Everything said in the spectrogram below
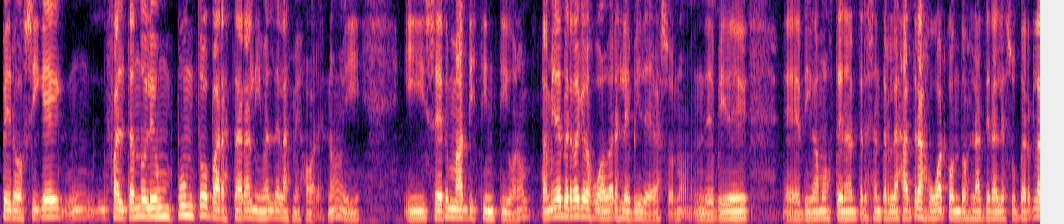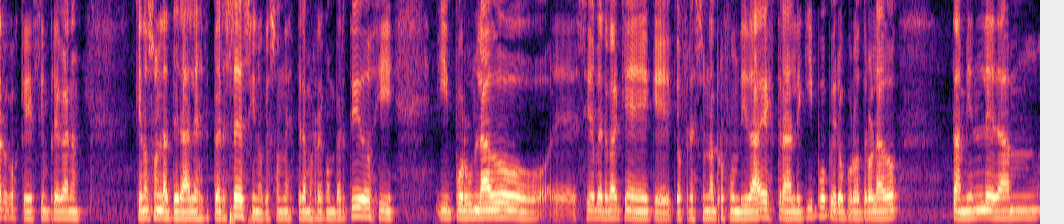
pero sigue mm, faltándole un punto para estar al nivel de las mejores, ¿no? Y, ser más distintivo, ¿no? También es verdad que los jugadores le pide eso, ¿no? Le pide, eh, digamos, tener tres centrales atrás, jugar con dos laterales súper largos que siempre ganan que no son laterales per se, sino que son extremos reconvertidos y, por un lado eh, sí es verdad que, ofrece una profundidad extra al equipo, pero por otro lado también le dan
